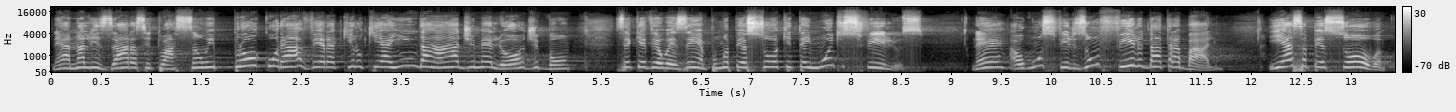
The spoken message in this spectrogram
né, analisar a situação e procurar ver aquilo que ainda há de melhor, de bom. Você quer ver o exemplo? Uma pessoa que tem muitos filhos, né, alguns filhos, um filho dá trabalho. E essa pessoa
